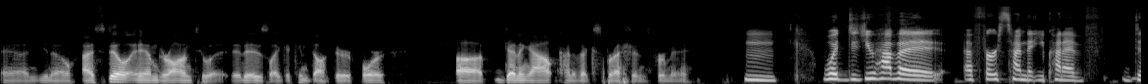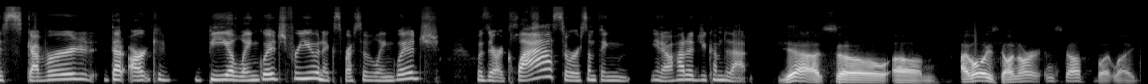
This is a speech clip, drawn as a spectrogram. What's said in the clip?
and you know, I still am drawn to it. It is like a conductor for uh, getting out kind of expressions for me. Hmm. What did you have a a first time that you kind of discovered that art could be a language for you, an expressive language? Was there a class or something? You know, how did you come to that? Yeah, so um, I've always done art and stuff, but like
